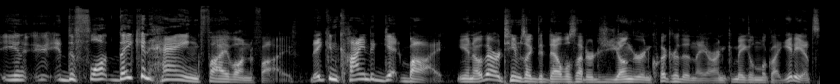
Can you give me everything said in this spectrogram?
you know the flaw they can hang five on five. They can kind of get by. You know, there are teams like the Devils that are just younger and quicker than they are and can make them look like idiots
